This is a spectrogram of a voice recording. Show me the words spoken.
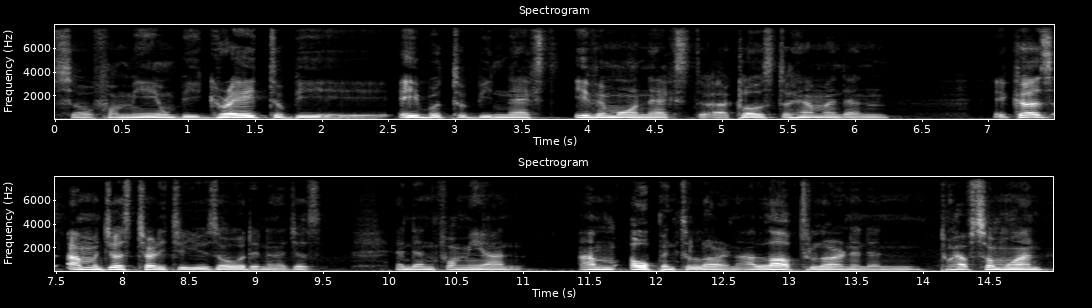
So for me, it would be great to be able to be next, even more next, uh, close to him, and then because I'm just 33 years old, and I just, and then for me, I'm I'm open to learn. I love to learn, and then to have someone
